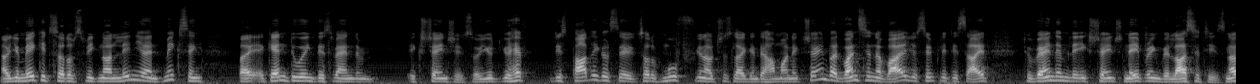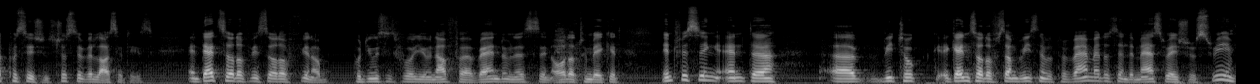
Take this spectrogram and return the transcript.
Now you make it sort of speak nonlinear and mixing by again doing this random exchanges. So you, you have these particles, they sort of move, you know, just like in the harmonic chain, but once in a while you simply decide to randomly exchange neighboring velocities, not positions, just the velocities. And that sort of is sort of, you know, produces for you enough uh, randomness in order to make it interesting. And uh, uh, we took, again, sort of some reasonable parameters and the mass ratio is 3.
